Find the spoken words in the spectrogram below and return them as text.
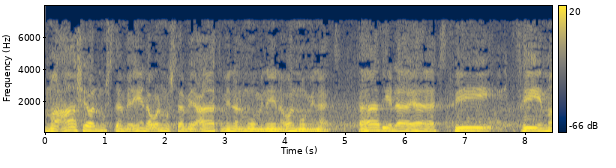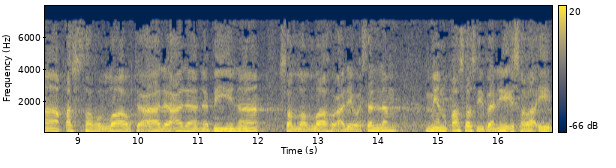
معاشر المستمعين والمستمعات من المؤمنين والمؤمنات. هذه الآيات في فيما قصه الله تعالى على نبينا صلى الله عليه وسلم من قصص بني إسرائيل.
